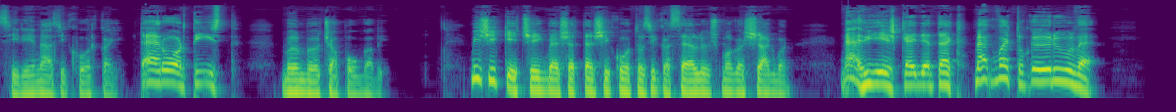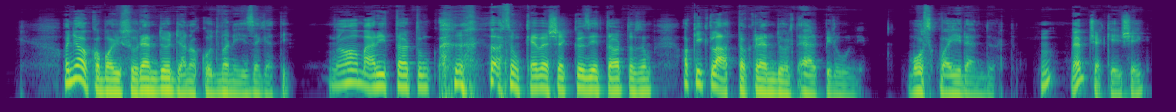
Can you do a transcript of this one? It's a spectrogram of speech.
Szirénázik horkai. Terrortiszt! bömböl csapó Gabi. Misi kétségbe esetten sikoltozik a szellős magasságban. Ne hülyéskedjetek, meg vagytok őrülve! A nyalkabajuszú rendőr gyanakodva nézegeti. Ha már itt tartunk, azon kevesek közé tartozom, akik láttak rendőrt elpirulni. Moszkvai rendőrt. Hm? Nem csekéség.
